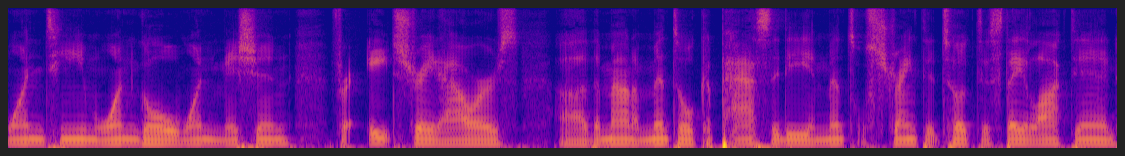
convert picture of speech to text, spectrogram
one team, one goal, one mission for eight straight hours. Uh, the amount of mental capacity and mental strength it took to stay locked in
